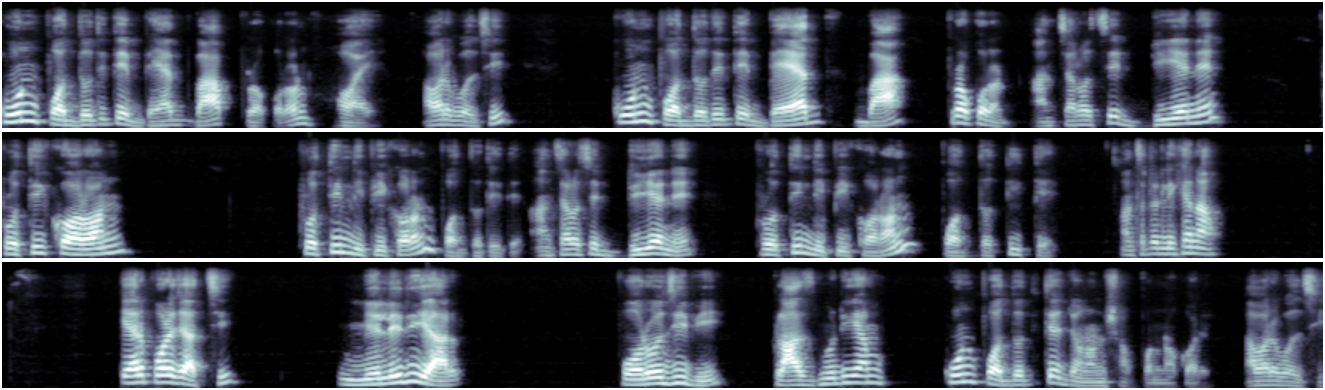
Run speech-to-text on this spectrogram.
কোন পদ্ধতিতে ব্যাদ বা প্রকরণ হয়? আবার বলছি, কোন পদ্ধতিতে ব্যাদ বা প্রকরণ? আনসার হচ্ছে ডিএনএ প্রতিকরণ প্রতিলিপিকরণ পদ্ধতিতে। আনসার হচ্ছে ডিএনএ প্রতিলিপিকরণ পদ্ধতিতে। আনসারটা লিখে নাও। এরপরে যাচ্ছি। ম্যালেরিয়ার পরজীবী প্লাজমোডিয়াম কোন পদ্ধতিতে জনন সম্পন্ন করে? আবার বলছি।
